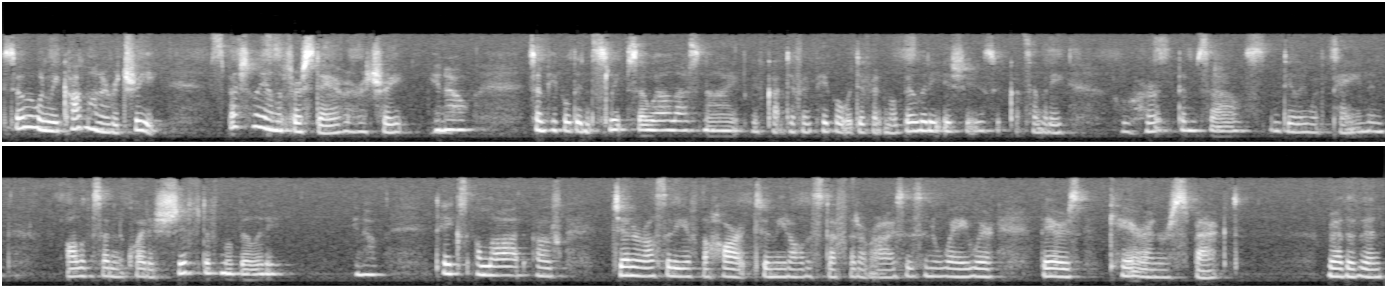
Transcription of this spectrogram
So when we come on a retreat, especially on the first day of a retreat, you know, some people didn't sleep so well last night. We've got different people with different mobility issues. We've got somebody who hurt themselves dealing with pain and all of a sudden quite a shift of mobility. You know, takes a lot of generosity of the heart to meet all the stuff that arises in a way where there's care and respect rather than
